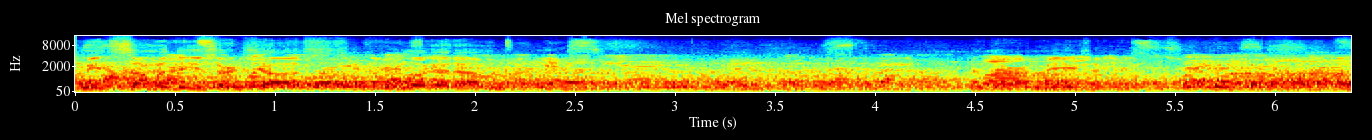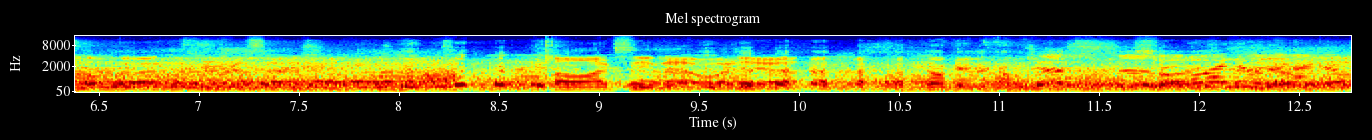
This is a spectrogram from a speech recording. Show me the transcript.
I mean, some of these are just. You look at them, and they're amazing. I love that. Oh, I've seen that one, yeah. Okay, they're coming. Just Well, I know, I know.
